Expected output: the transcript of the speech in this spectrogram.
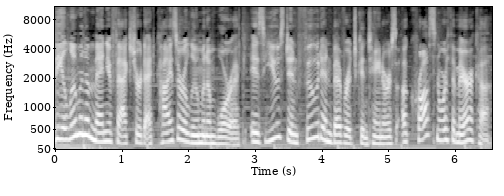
The aluminum manufactured at Kaiser Aluminum Warrick is used in food and beverage containers across North America.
